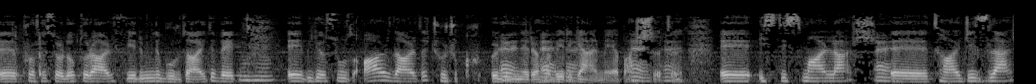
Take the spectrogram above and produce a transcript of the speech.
e, Profesör Doktor Arif Verimli buradaydı ve e, biliyorsunuz ard arda çocuk ölümleri Evet, evet, haberi evet. gelmeye başladı. Evet, E, istismarlar, Evet. e, tacizler,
